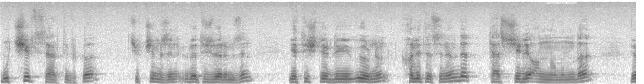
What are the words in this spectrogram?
bu çift sertifika çiftçimizin, üreticilerimizin yetiştirdiği ürünün kalitesinin de tescili anlamında ve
